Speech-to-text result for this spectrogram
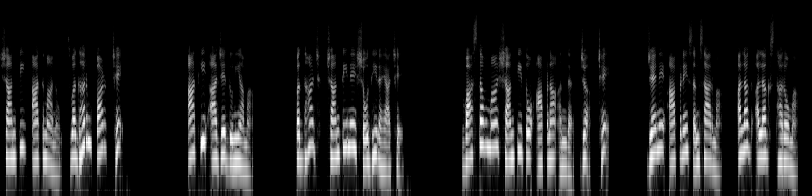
શાંતિ આત્માનો સ્વધર્મ પણ છે. આથી આજે દુનિયામાં બધા જ શાંતિને શોધી રહ્યા છે. વાસ્તવમાં શાંતિ તો આપણા અંદર જ છે. જેને આપણે સંસારમાં અલગ અલગ સ્થળોમાં,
